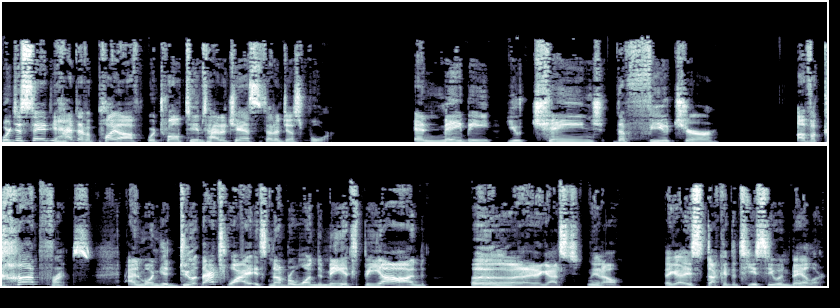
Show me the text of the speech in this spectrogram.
We're just saying you had to have a playoff where 12 teams had a chance instead of just four. And maybe you change the future of a conference. And when you do, that's why it's number one to me. It's beyond, uh, they got, you know, they got stuck at the TCU and Baylor.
